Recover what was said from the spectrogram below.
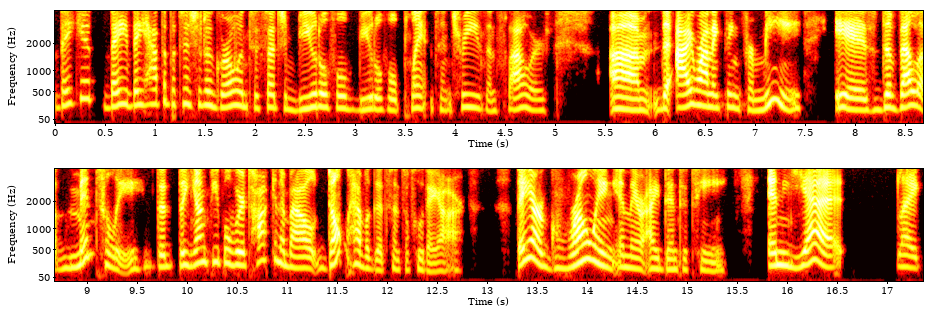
they get they they have the potential to grow into such beautiful, beautiful plants and trees and flowers um the ironic thing for me is developmentally the the young people we're talking about don't have a good sense of who they are. They are growing in their identity. And yet like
